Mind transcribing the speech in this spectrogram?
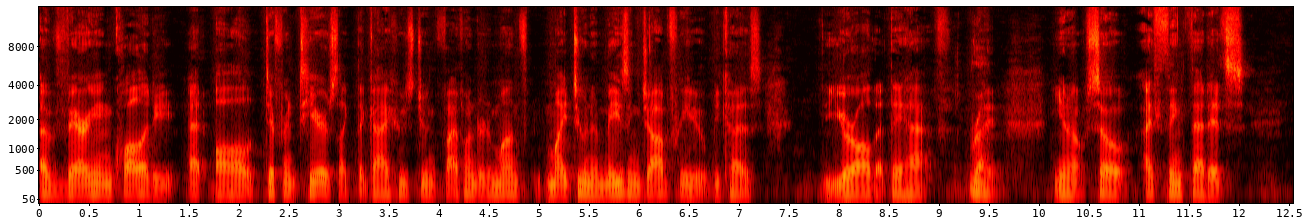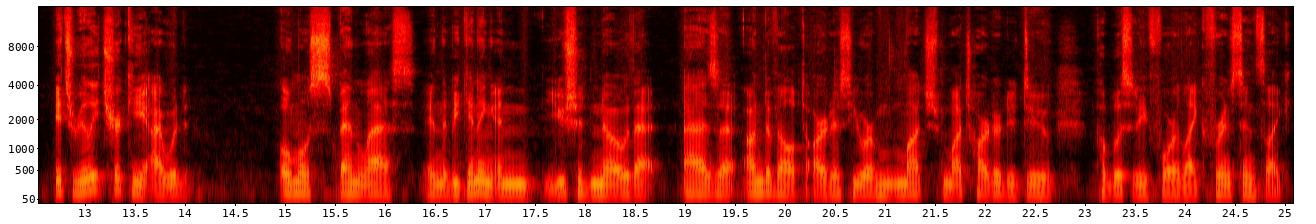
a varying quality at all different tiers. Like the guy who's doing 500 a month might do an amazing job for you because you're all that they have. Right. you know so i think that it's it's really tricky. I would almost spend less in the beginning and you should know that as an undeveloped artist you are much much harder to do publicity for like for instance like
